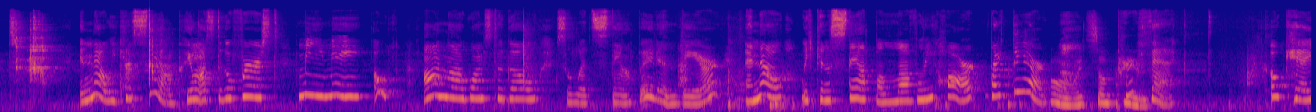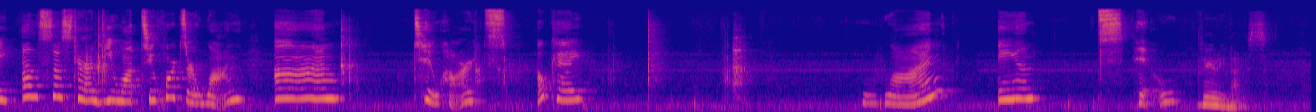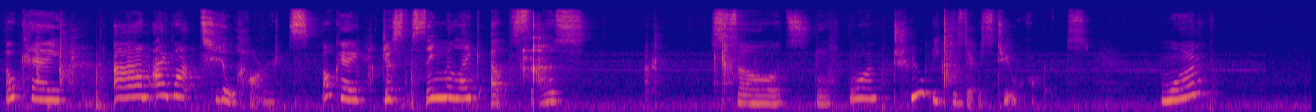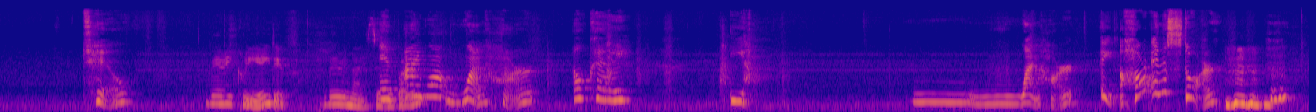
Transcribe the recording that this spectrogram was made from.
And now we can stamp. Who wants to go first? Me, me. Oh, Anna wants to go. So let's stamp it in there. And now we can stamp a lovely heart right there. Oh, it's so cute. Perfect. Okay, Elsa's turn. Do you want two hearts or one? Um, two hearts. Okay. One and two. Very nice. Okay. Um, I want two hearts. Okay, just the same like Elsa's. So let's stamp one, two, because there's two hearts. One, two, Very creative. Very nice, everybody. and I want one heart. Okay. Yeah. One. one heart. Hey, a heart and a star.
